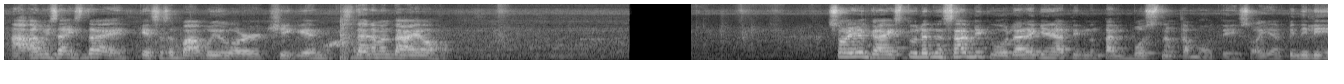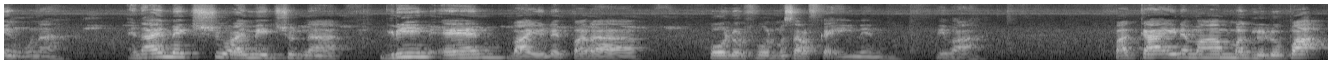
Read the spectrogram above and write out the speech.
Nakakamiss ang isda eh. Kesa sa baboy or chicken. Isda naman tayo. So ayun guys, tulad ng sabi ko, lalagyan natin ng talbos ng kamote. So ayan, pinili yung una. And I make sure, I made sure na green and violet para colorful, masarap kainin. Di ba? Pagkain ng mga maglulupa.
